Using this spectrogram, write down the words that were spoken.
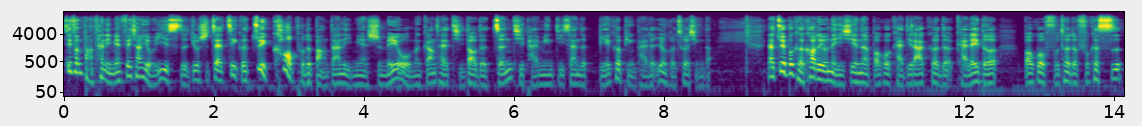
这份榜单里面非常有意思的就是在这个最靠谱的榜单里面是没有我们刚才提到的整体排名第三的别克品牌的任何车型的。那最不可靠的有哪一些呢？包括凯迪拉克的凯雷德，包括福特的福克斯，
